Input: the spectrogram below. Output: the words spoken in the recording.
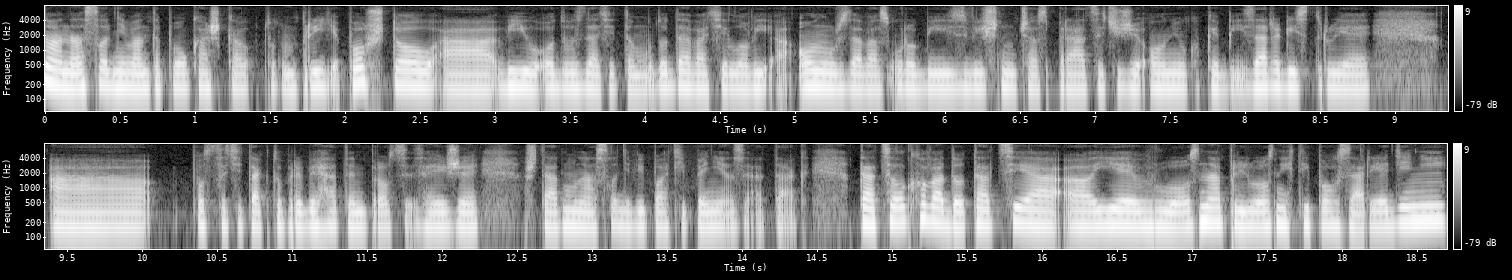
No a následne vám tá poukážka potom príde poštou a vy ju odovzdáte tomu dodávateľovi a on už za vás urobí zvyšnú časť práce, čiže on ju keby zaregistruje a v podstate takto prebieha ten proces, hej, že štát mu následne vyplatí peniaze a tak. Tá celková dotácia e, je rôzna pri rôznych typoch zariadení,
